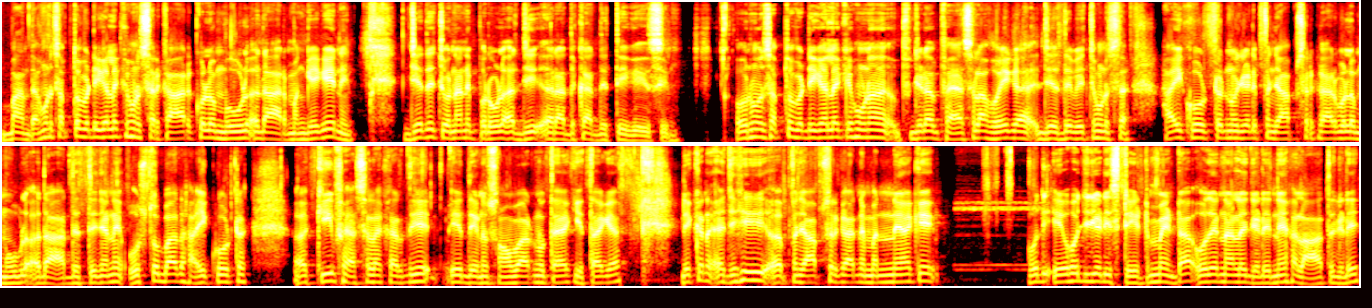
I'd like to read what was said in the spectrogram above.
ਬੰਦ ਹੈ ਹੁਣ ਸਭ ਤੋਂ ਵੱਡੀ ਗੱਲ ਹੈ ਕਿ ਹੁਣ ਸਰਕਾਰ ਕੋਲੋਂ ਮੂਲ ਆਧਾਰ ਮੰਗੇ ਗਏ ਨੇ, ਜਿਹਦੇ ਚ ਉਹਨਾਂ ਨੇ ਪਰੋਲ ਅਰਜੀ ਰੱਦ ਕਰ ਦਿੱਤੀ ਗਈ ਸੀ। ਔਰ ਹੁਣ ਸਭ ਤੋਂ ਵੱਡੀ ਗੱਲ ਹੈ ਕਿ ਹੁਣ ਜਿਹੜਾ ਫੈਸਲਾ ਹੋਏਗਾ, ਜਿਸ ਦੇ ਵਿੱਚ ਹੁਣ ਸ- ਹਾਈ ਕੋਰਟ ਨੂੰ ਜਿਹੜੇ ਪੰਜਾਬ ਸਰਕਾਰ ਵੱਲੋਂ ਮੂਲ ਆਧਾਰ ਦਿੱਤੇ ਜਾਣੇ, ਉਸ ਤੋਂ ਬਾਅਦ ਹਾਈ ਕੋਰਟ ਕੀ ਫੈਸਲਾ ਕਰਦੀ ਹੈ, ਇਹ ਦਿਨ ਸੋਮਵਾਰ ਨੂੰ ਤੈਅ ਕੀਤਾ ਗਿਆ। ਲੇਕਿਨ ਅਜਿਹੀ ਪੰਜਾਬ ਸਰਕਾਰ ਨੇ ਮੰਨਿਆ ਕਿ ਉਹਦੀ ਇਹੋ ਜਿਹੀ ਜਿਹੜੀ ਸਟੇਟਮੈਂਟ ਆ, ਉਹਦੇ ਨਾਲ ਜਿਹੜੇ ਨੇ ਹਾਲਾਤ ਜਿਹੜੇ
